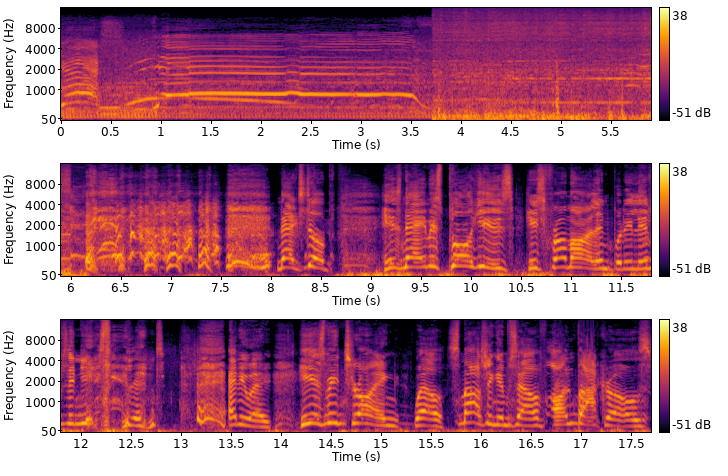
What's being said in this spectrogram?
Yes! Yeah! Next up, his name is Paul Hughes. He's from Ireland, but he lives in New Zealand. Anyway, he has been trying, well, smashing himself on back rolls.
